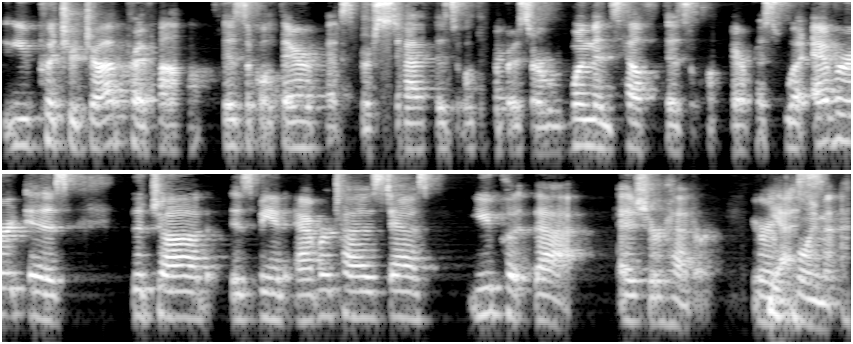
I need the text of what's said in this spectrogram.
you put your job profile, physical therapist or staff physical therapist or women's health physical therapist, whatever it is, the job is being advertised as, you put that as your header, your yes. employment.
